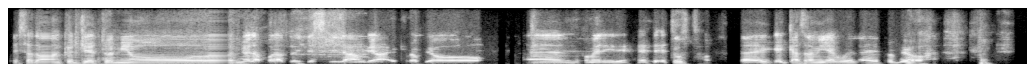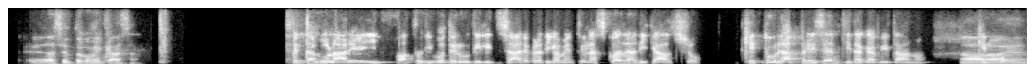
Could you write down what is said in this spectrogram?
è stato anche oggetto del mio, del mio elaborato di tesi di laurea, è proprio eh, come dire, è, è tutto, è, è, casa mia quella, è proprio, la sento come casa. Spettacolare il fatto di poter utilizzare praticamente una squadra di calcio che tu rappresenti da capitano, no, no, è...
